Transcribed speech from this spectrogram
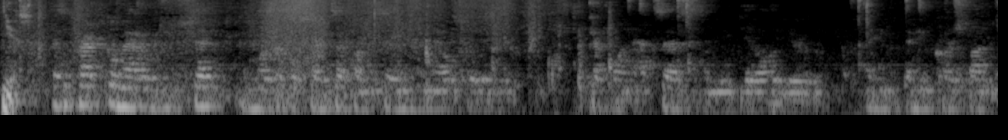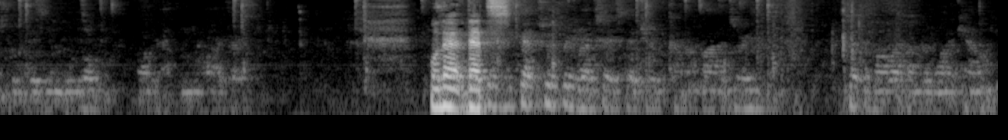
Yes. As a practical matter, would you set sites up on the same email so that you got one access and you get all of your, any, any correspondence Disney Google on that email address? Well, that that's You've got two or three websites that you're kind of monitoring, set them all up under one account.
